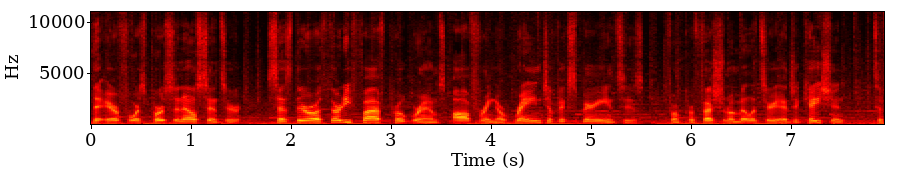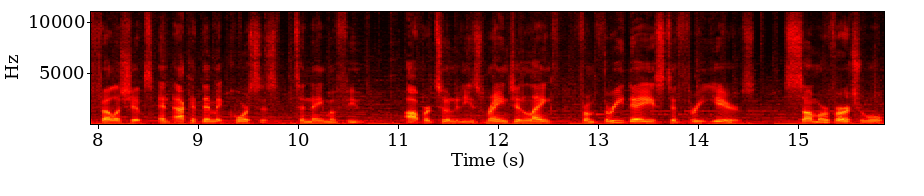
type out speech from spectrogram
The Air Force Personnel Center says there are 35 programs offering a range of experiences from professional military education to fellowships and academic courses, to name a few. Opportunities range in length from three days to three years. Some are virtual,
